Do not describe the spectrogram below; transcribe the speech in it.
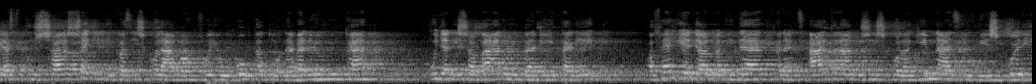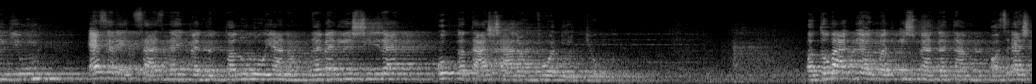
gesztussal segítik az iskolában folyó oktató-nevelő munkát, ugyanis a bálunk bevételét a Fehérgyarmati Deák Ferenc Általános Iskola Gimnázium és Kollégium 1145 tanulójának nevelésére, oktatására fordítjuk. A továbbiakban ismertetem az EST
